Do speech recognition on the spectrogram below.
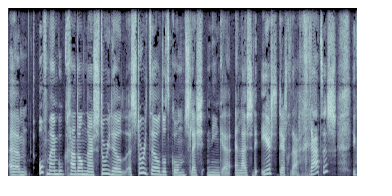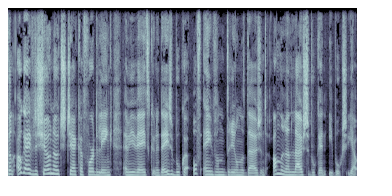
Ehm, of mijn boek, ga dan naar storytel, eh, storytel.com slash Nienke en luister de eerste 30 dagen gratis. Je kan ook even de show notes checken voor de link. En wie weet kunnen deze boeken of een van de 300.000 andere luisterboeken en e-books jou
